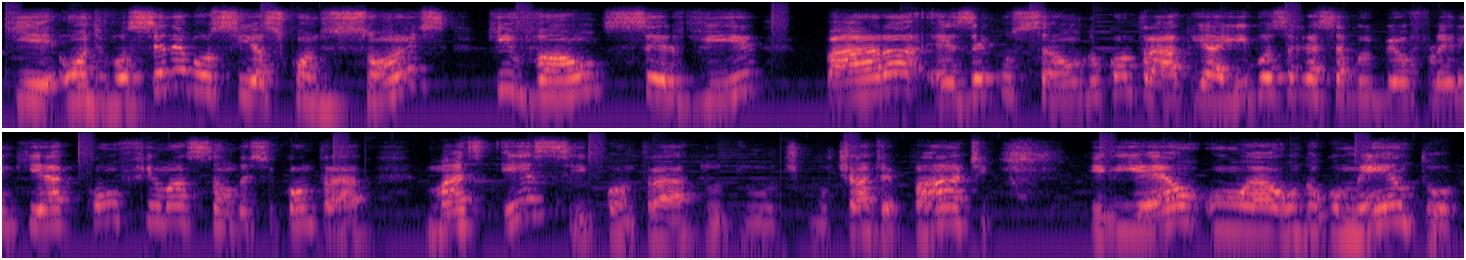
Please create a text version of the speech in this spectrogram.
que onde você negocia as condições que vão servir para execução do contrato. E aí você recebe o bioflaring, que é a confirmação desse contrato. Mas esse contrato do Charter Party, ele é um documento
